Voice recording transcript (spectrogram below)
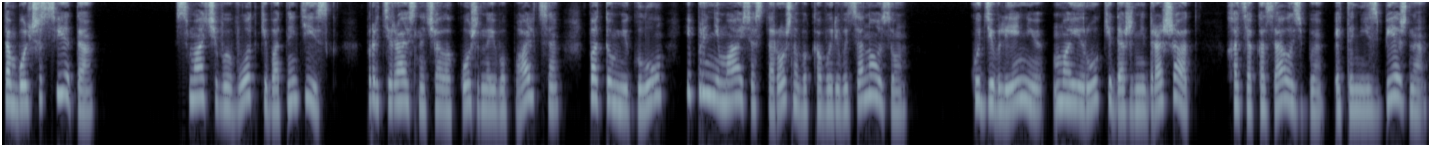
там больше света». Смачиваю водки ватный диск, протираю сначала кожу на его пальце, потом иглу и принимаюсь осторожно выковыривать занозу. К удивлению, мои руки даже не дрожат, хотя, казалось бы, это неизбежно,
